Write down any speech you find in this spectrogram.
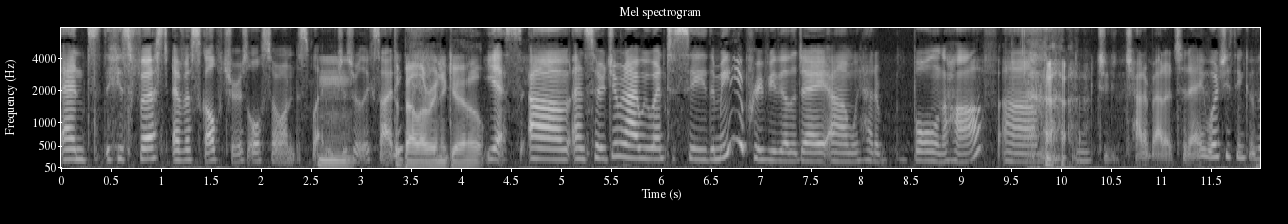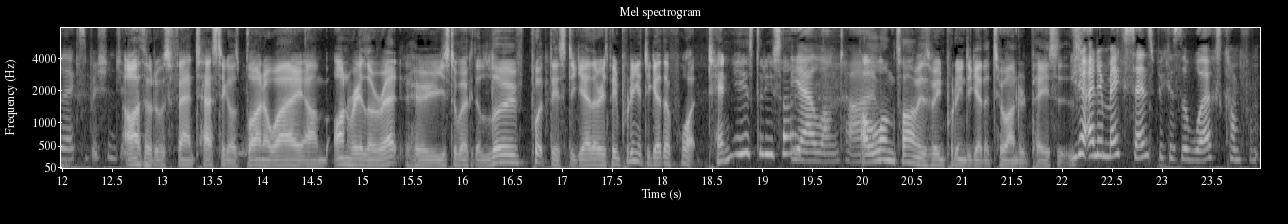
and his first ever sculpture is also on display, which is really exciting. The ballerina girl. Yes, um, and so Jim and I we went to see the media preview the other day. Um, we had a ball and a half um, to chat about it today. What did you think of the exhibition, Jim? I thought it was fantastic. I was blown away. Um, Henri Loyrette, who used to work at the Louvre, put this together. He's been putting it together for what, 10 years, did he say? yeah, a long time. A long time he's been putting together 200 pieces. Know, and it makes sense because the works come from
